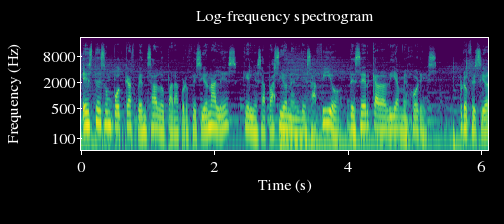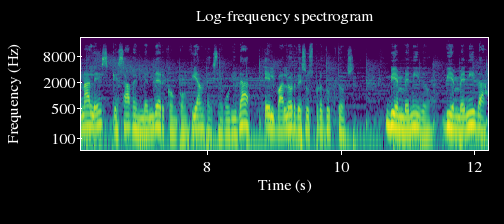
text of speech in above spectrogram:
Este es un podcast pensado para profesionales que les apasiona el desafío de ser cada día mejores. Profesionales que saben vender con confianza y seguridad el valor de sus productos Bienvenido, bienvenida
